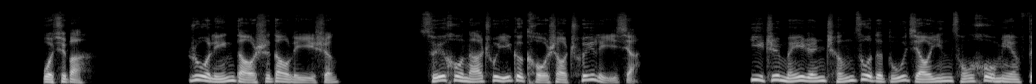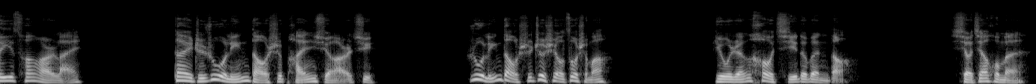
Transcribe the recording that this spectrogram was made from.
“我去吧。”若琳导师道了一声，随后拿出一个口哨，吹了一下，一只没人乘坐的独角鹰从后面飞窜而来，带着若琳导师盘旋而去。若琳导师这是要做什么？有人好奇的问道。小家伙们，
